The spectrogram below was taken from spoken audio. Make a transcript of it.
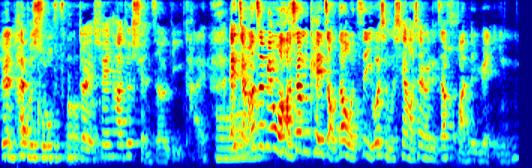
有点太不舒服，对，所以他就选择离开。哎、哦，讲到这边，我好像可以找到我自己为什么现在好像有点在还的原因。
